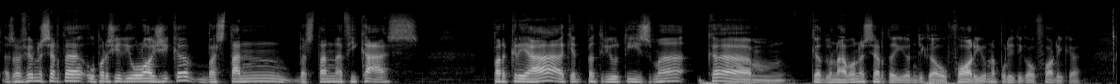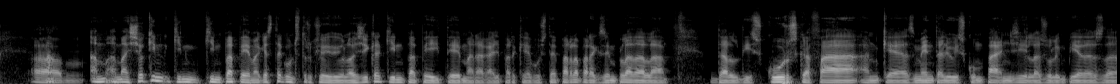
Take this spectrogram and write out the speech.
es va fer una certa operació ideològica bastant, bastant eficaç per crear aquest patriotisme que, que donava una certa, jo en dic, eufòria, una política eufòrica. Um... Amb, amb això, quin, quin, quin paper, amb aquesta construcció ideològica, quin paper hi té Maragall? Perquè vostè parla, per exemple, de la, del discurs que fa en què esmenta Lluís Companys i les Olimpíades de,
